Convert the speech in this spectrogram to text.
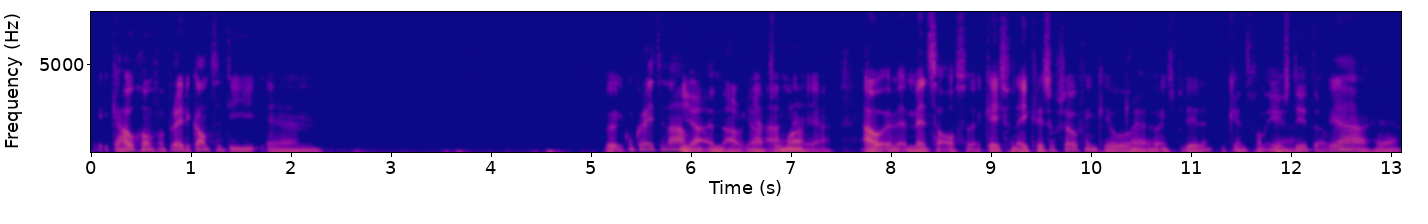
ik hou gewoon van predikanten die. ehm, wil je concrete namen? Ja, en nou ja, doe maar. ja. Nou, mensen als eh, Kees van Ekris of zo vind ik heel, eh, Ja. heel inspirerend. Bekend van eerst Ja. dit ook. Ja, ja.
